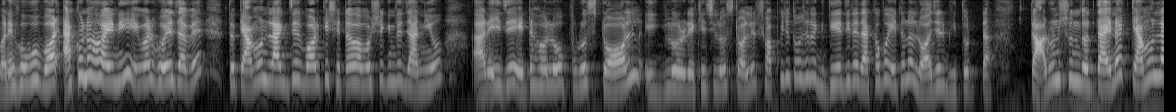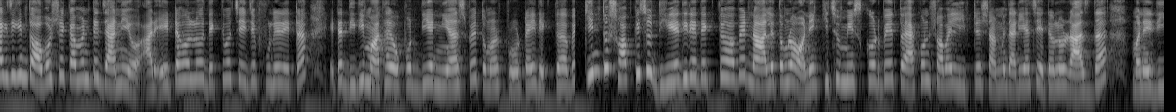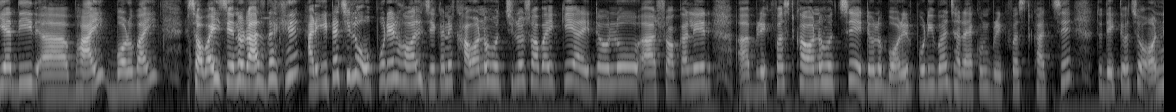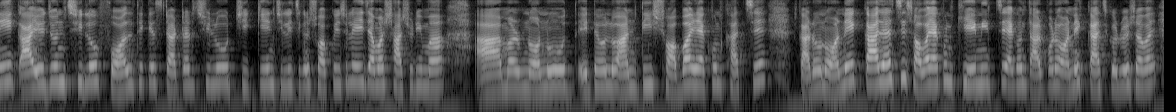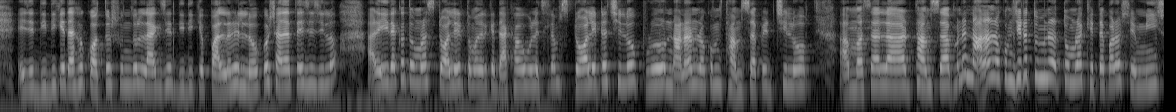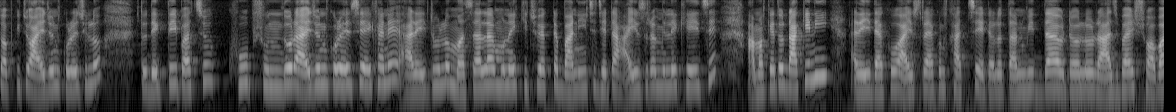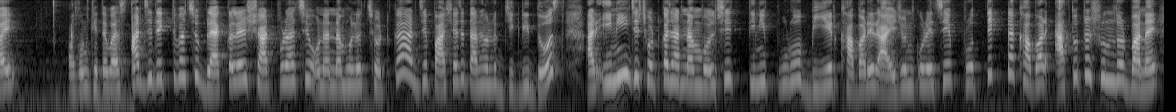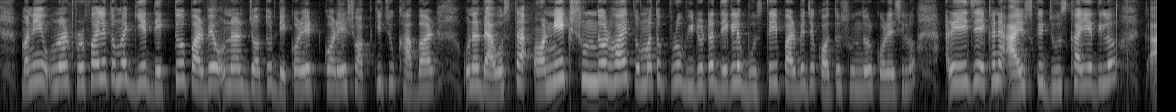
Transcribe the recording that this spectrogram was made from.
মানে হবু বর এখনও হয়নি, এবার হয়ে যাবে। তো কেমন লাগছে বরকে সেটাও অবশ্যই কিন্তু জানিও। আর এই যে এটা হলো পুরো স্টল, এইগুলো রেখেছিল স্টলের সব কিছু তোমার সাথে ধীরে ধীরে দেখাবো। এটা হলো লজের ভিতরটা। দারুণ সুন্দর, তাই না? কেমন লাগছে কিন্তু অবশ্যই কমেন্টে জানিও। আর এটা হলো, দেখতে পাচ্ছ এই যে ফুলের এটা এটা দিদি মাথার ওপর দিয়ে নিয়ে আসবে, তোমার পুরোটাই দেখতে হবে। কিন্তু সব কিছু ধীরে ধীরে দেখতে হবে, নাহলে তোমরা অনেক কিছু মিস করবে। তো এখন সবাই লিফটের সামনে দাঁড়িয়ে আছে, এটা হলো রাজদা মানে রিয়াদির ভাই, বড় ভাই, সবাই চেনো রাজদাকে। আর এটা ছিল ওপরের হল যেখানে খাওয়ানো হচ্ছিল সবাইকে। আর এটা হলো সকালের ব্রেকফাস্ট খাওয়ানো হচ্ছে, এটা হলো বরের পরিবার যারা এখন ব্রেকফাস্ট খাচ্ছে। তো দেখতে পাচ্ছ অনেক আয়োজন ছিল, ফল থেকে স্টার্টার ছিল চিকেন চিলি চিকেন সব কিছু ছিল। এই যে আমার শাশুড়ি মা, আমার ননদ, এটা হলো আন্টি সবাই এখন খাচ্ছে। কারণ অনেক কাজ আছে, সবাই এখন খেয়ে নিচ্ছে, এখন তারপরে অনেক কাজ করবে সবাই। এই যে দিদিকে দেখো কত সুন্দর লাগছে, দিদিকে পার্লারের লোকও সাজাতে এসেছিল। আর এই দেখো তোমরা স্টলের, তোমাদেরকে দেখাবো বলেছিলাম। স্টল এটা ছিল, পুরো নানান রকম থামস আপের ছিল। মশালার থামস আপ মানে নানান রকম, যেটা তোমরা তোমরা খেতে পারো, সেমনিই সব কিছু আয়োজন করেছিল। তো দেখতেই পাচ্ছ, খুব সুন্দর আয়োজন করেছে এখানে। আর এইটা হলো মশালা মনে কিছু একটা বানিয়েছে যেটা আয়ুষরা মিলে খেয়েছে। আমাকে তো ডাকেনি। আর এই দেখো, আয়ুষরা এখন খাচ্ছে। এটা হলো তানবিদ্যা, ওটা হলো রাজভাই সবাই এখন খেতে ব্যস্ত আর যে দেখতে পাচ্ছ ব্ল্যাক কালারের শার্ট পরে আছে, ওনার নাম হলো ছোটকা, আর যে পাশে আছে তার হলো জিগরি দোস্ত। আর ইনি যে ছোটকা যার নাম বলছি, তিনি পুরো বিয়ের খাবারের আয়োজন করেছে, প্রত্যেকটা খাবার এতটা সুন্দর বানায়। মানে ওনার প্রোফাইলে তোমরা গিয়ে দেখতেও পারবে, ওনার যত ডেকোরেট করে সব কিছু খাবার, ওনার ব্যবস্থা অনেক সুন্দর হয়। তোমরা তো পুরো ভিডিওটা দেখলে বুঝতেই পারবে যে কত সুন্দর করেছিল। আর এই যে এখানে আয়ুষকে জুস খাইয়ে দিল,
